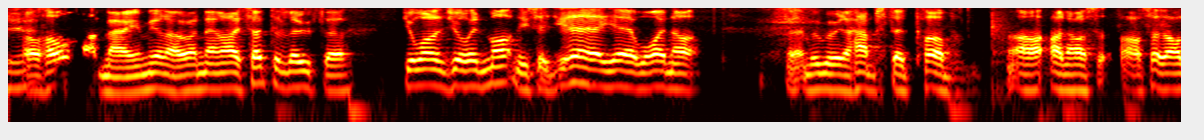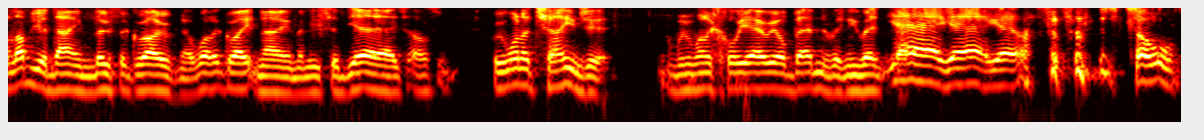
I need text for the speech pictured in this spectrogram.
I'll hold that name, you know. And then I said to Luther, "Do you want to join Martin?" He said, "Yeah, yeah, why not?" And we were in a Hampstead pub, uh, and I said, "I love your name, Luther Grosvenor. What a great name!" And he said, "Yeah." I said, "We want to change it. We want to call you Ariel Bender." And he went, "Yeah, yeah, yeah." I said, "I was told,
